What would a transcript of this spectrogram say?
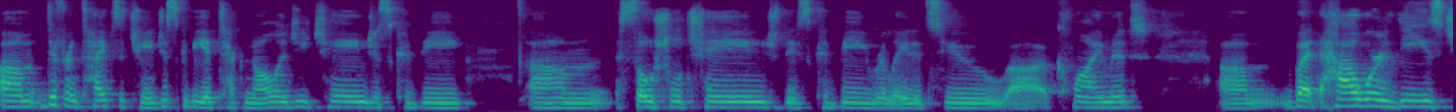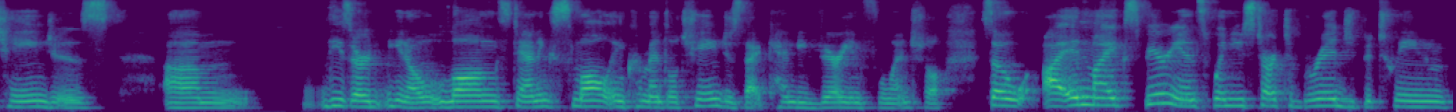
um, different types of change. This could be a technology change. This could be um, social change. This could be related to uh, climate. Um, but how are these changes um, these are you know long standing small incremental changes that can be very influential so in my experience when you start to bridge between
